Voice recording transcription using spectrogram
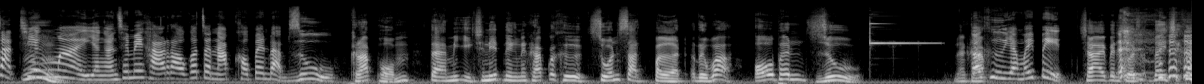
สัตว์เชียงอืมใหม่ อย่างนั้นใช่ไหมคะ เราก็จะนับเขาเป็นแบบซูครับผมแต่มีอีกชนิดหนึ่งนะครับก็คือสวนสัตว์เปิดหรือว่า Open Zoo นะคก็รับคือยังไม่ปิด ใช่เป็นสวนไม่ใช่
